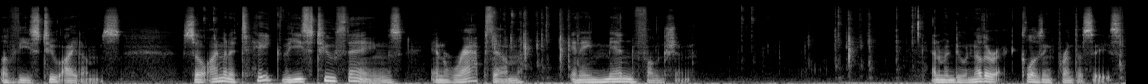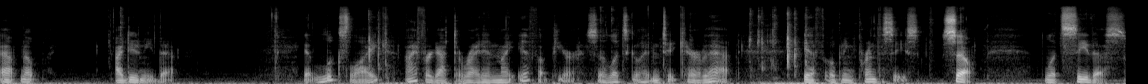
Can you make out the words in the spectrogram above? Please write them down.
of these two items. So I'm going to take these two things and wrap them in a min function. And I'm going to do another closing parentheses. Oh, nope, I do need that. It looks like I forgot to write in my if up here. So let's go ahead and take care of that. If opening parentheses. So let's see this.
